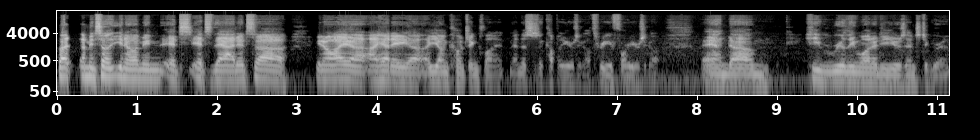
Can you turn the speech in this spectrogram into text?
But i mean so you know i mean it's it's that. It's uh you know i uh, i had a, uh, a young coaching client and this is a couple years ago three or four years ago. And um he really wanted to use Instagram.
